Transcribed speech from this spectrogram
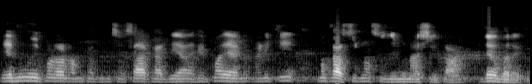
Ele nu e până la am capim să fac adia, e paia anichi, măcar să nu o să ne mânași ca. De o bărăcă.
